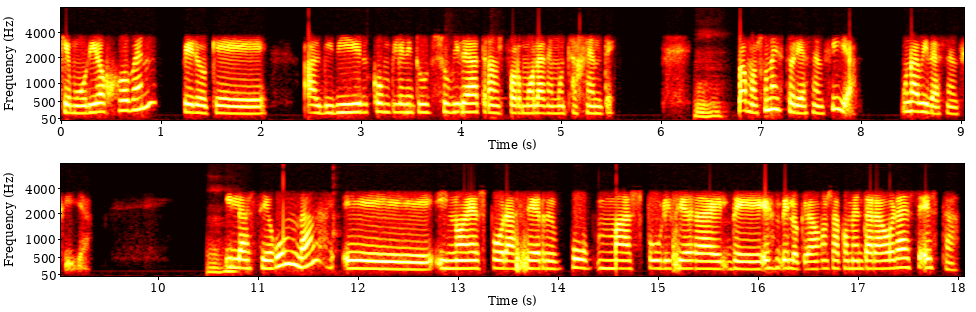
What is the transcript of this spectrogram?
que murió joven, pero que al vivir con plenitud su vida transformó la de mucha gente. Vamos, una historia sencilla, una vida sencilla. Y la segunda, eh, y no es por hacer pu- más publicidad de lo que vamos a comentar ahora, es esta.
